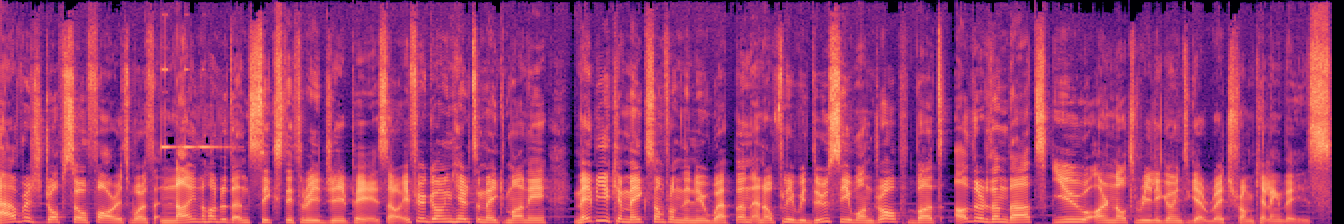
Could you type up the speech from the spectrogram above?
average drop so far is worth 963 GP. So if you're going here to make money, maybe you can make some from the new weapon, and hopefully we do see one drop, but other than that, you are not really going to get rich from killing these.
